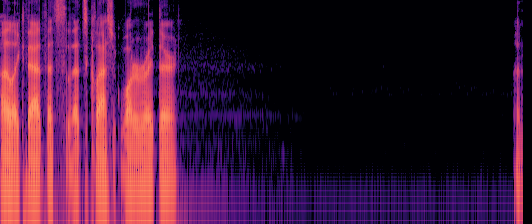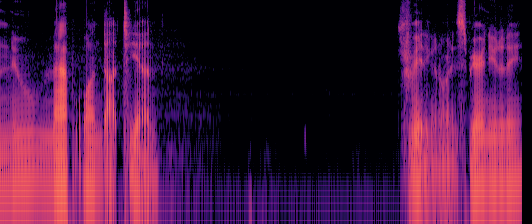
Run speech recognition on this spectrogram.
I like that. That's that's classic water right there. A new map1.tn. creating an art spirit in Unity.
